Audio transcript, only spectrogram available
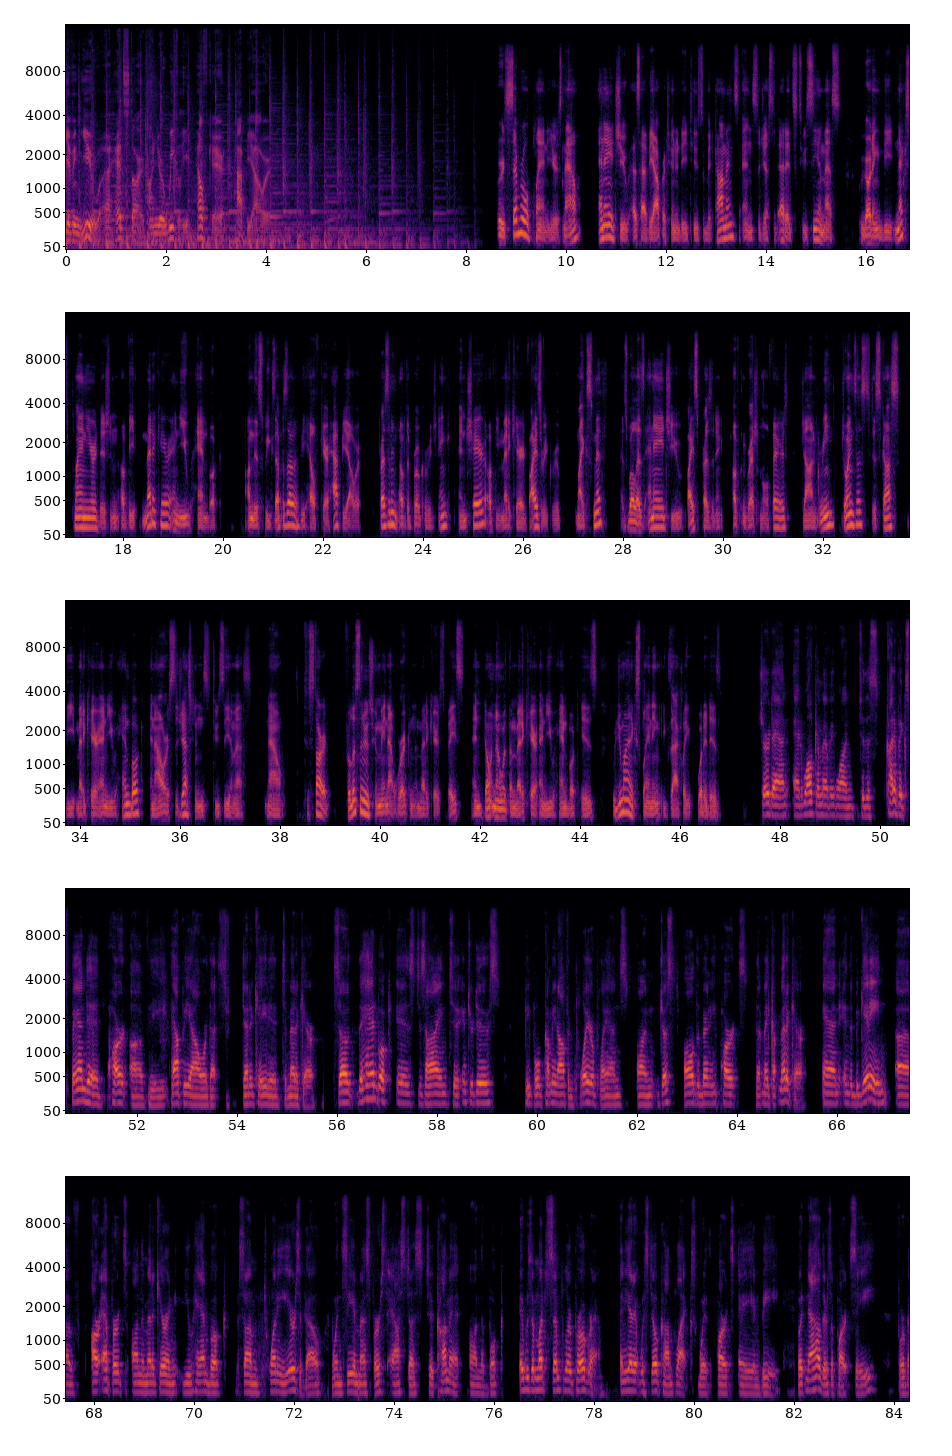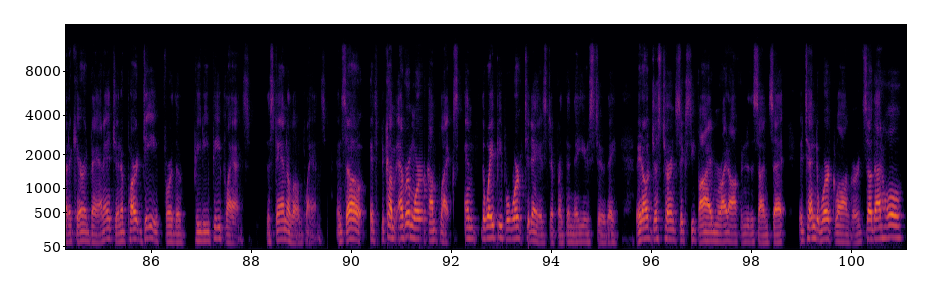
giving you a head start on your weekly healthcare happy hour. For several plan years now, NAHU has had the opportunity to submit comments and suggested edits to CMS regarding the next plan year edition of the Medicare and You Handbook. On this week's episode of the Healthcare Happy Hour, President of the Brokerage Inc. and Chair of the Medicare Advisory Group, Mike Smith, as well as NAHU Vice President of Congressional Affairs, John Greene, joins us to discuss the Medicare You Handbook and our suggestions to CMS. Now, to start, for listeners who may not work in the Medicare space and don't know what the Medicare You Handbook is, would you mind explaining exactly what it is? Sure, Dan, and welcome everyone to this kind of expanded part of the happy hour that's dedicated to Medicare. So, the handbook is designed to introduce people coming off employer plans on just all the many parts that make up Medicare. And in the beginning of our efforts on the Medicare and You handbook some 20 years ago, when CMS first asked us to comment on the book, it was a much simpler program, and yet it was still complex with parts A and B. But now there's a part C for Medicare Advantage and a part D for the PDP plans, the standalone plans. And so it's become ever more complex. And the way people work today is different than they used to. They they don't just turn 65 and right off into the sunset. They tend to work longer. And so that whole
